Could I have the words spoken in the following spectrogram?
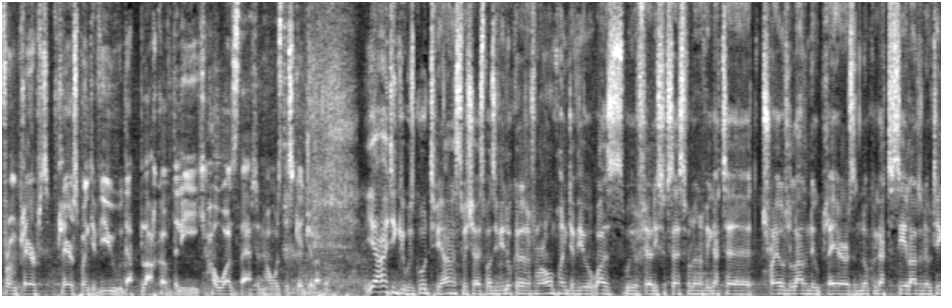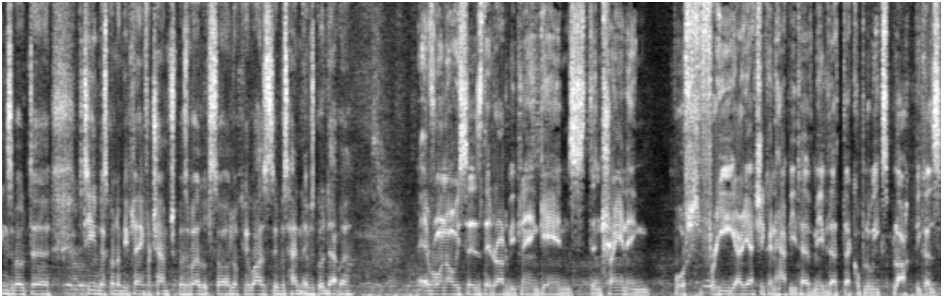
From players players' point of view, that block of the league, how was that, and how was the schedule of it? Yeah, I think it was good to be honest with you. I suppose if you look at it from our own point of view, it was we were fairly successful enough. We got to try out a lot of new players, and look, we got to see a lot of new things about the, the team that's going to be playing for championship as well. So look, it was it was it was good that way. Everyone always says they'd rather be playing games than training but for you, are you actually kind of happy to have maybe that, that couple of weeks block because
